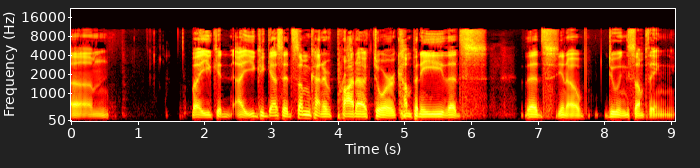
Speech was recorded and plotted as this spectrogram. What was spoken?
Um, but you could uh, you could guess it's some kind of product or company that's that's you know doing something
